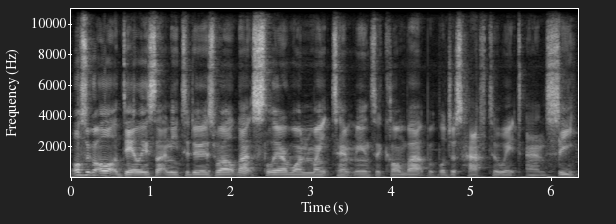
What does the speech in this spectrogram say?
also got a lot of dailies that I need to do as well. That Slayer one might tempt me into combat, but we'll just have to wait and see.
